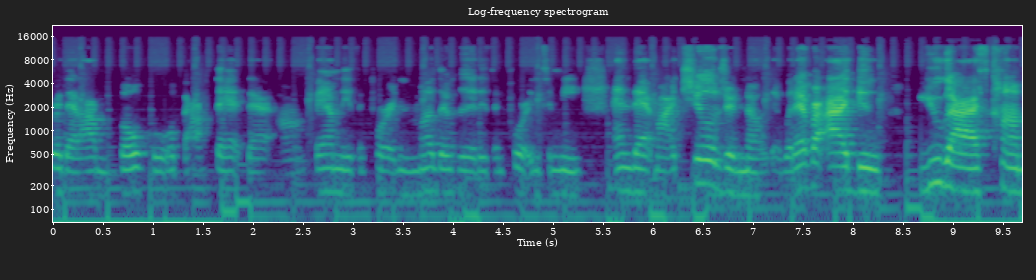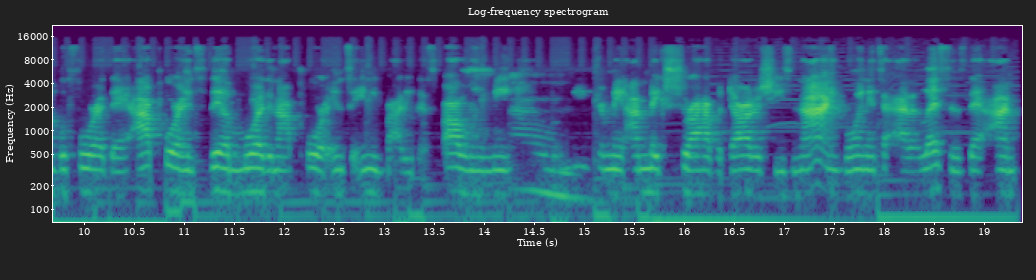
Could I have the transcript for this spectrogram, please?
sure that I'm vocal about that, that um, family is important, motherhood is important to me, and that my children know that whatever I do, you guys come before that. I pour into them more than I pour into anybody that's following me. Mm. For me, I make sure I have a daughter, she's nine, going into adolescence, that I'm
